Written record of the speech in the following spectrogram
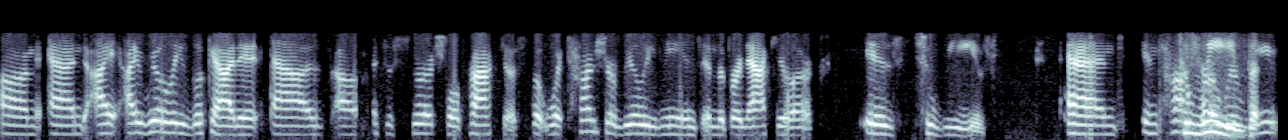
um, and I, I really look at it as um, it's a spiritual practice. But what tantra really means in the vernacular is to weave, and in tantra, to weave. we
